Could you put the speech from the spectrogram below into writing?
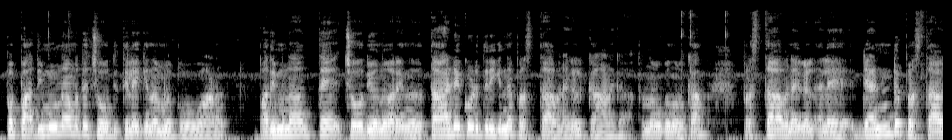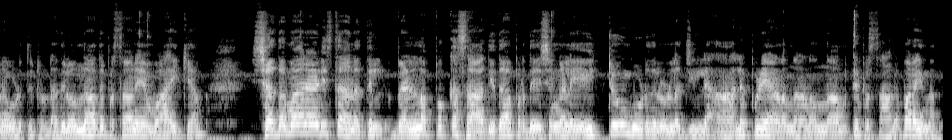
അപ്പോൾ പതിമൂന്നാമത്തെ ചോദ്യത്തിലേക്ക് നമ്മൾ പോവുകയാണ്. പതിമൂന്നാമത്തെ ചോദ്യം എന്ന് പറയുന്നത് താഴെ കൊടുത്തിരിക്കുന്ന പ്രസ്താവനകൾ കാണുക. അപ്പം നമുക്ക് നോക്കാം. പ്രസ്താവനകൾ അല്ലെ രണ്ട് പ്രസ്താവന കൊടുത്തിട്ടുണ്ട്. അതിൽ ഒന്നാമത്തെ പ്രസ്താവന ഞാൻ വായിക്കാം. ശതമാനാടിസ്ഥാനത്തിൽ വെള്ളപ്പൊക്ക സാധ്യതാ പ്രദേശങ്ങൾ ഏറ്റവും കൂടുതലുള്ള ജില്ല ആലപ്പുഴയാണെന്നാണ് ഒന്നാമത്തെ പ്രസ്താവന പറയുന്നത്.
